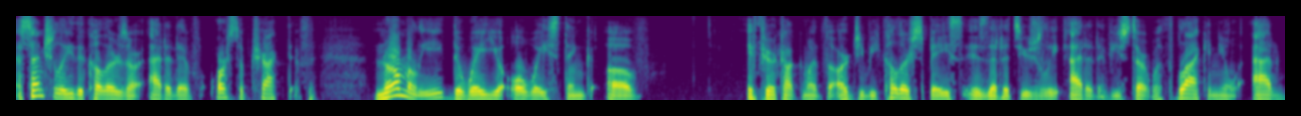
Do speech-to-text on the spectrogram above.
essentially the colors are additive or subtractive. Normally, the way you always think of if you're talking about the RGB color space is that it's usually additive. You start with black and you'll add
